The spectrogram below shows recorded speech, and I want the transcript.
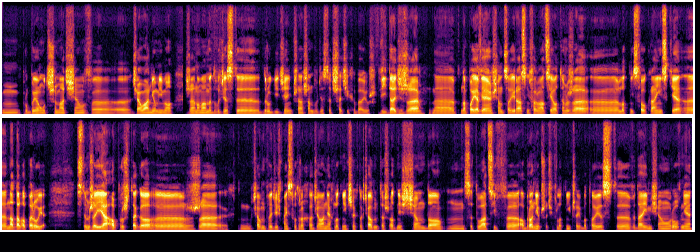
mm, próbują utrzymać się w e, działaniu, mimo że no mamy 22 dzień, przepraszam, 23 chyba już. Widać, że e, no pojawiają się co i raz informacje o tym, że lotnictwo ukraińskie nadal operuje. Z tym, że ja oprócz tego, że chciałbym powiedzieć Państwu trochę o działaniach lotniczych, to chciałbym też odnieść się do mm, sytuacji w obronie przeciwlotniczej, bo to jest, wydaje mi się, równie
